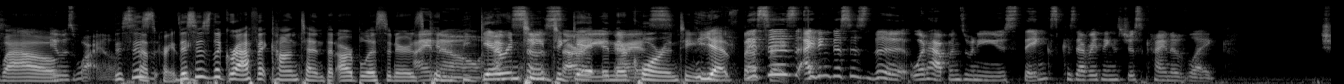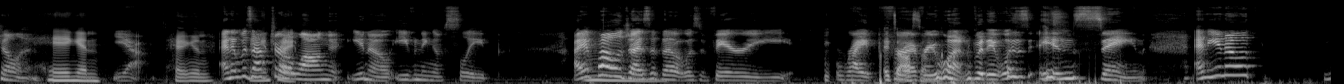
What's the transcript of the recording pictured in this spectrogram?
Wow. It was wild. This is That's crazy. This is the graphic content that our listeners I can know. be guaranteed so to sorry, get you in their quarantine. Yes, this that's is. I think this is the what happens when you use Thinx because everything's just kind of like chilling. hanging. Yeah. hanging. And it was Hanging after tight. a long, you know, evening of sleep. I Mm. apologize if that was very ripe It's for awesome. everyone, but it was insane. And you know,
